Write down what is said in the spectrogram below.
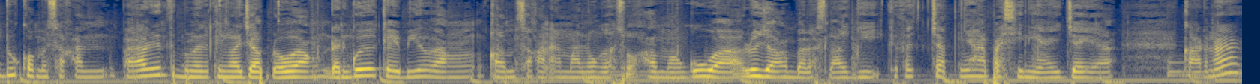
duh kalau misalkan padahal dia benar tinggal jawab doang. Dan gue kayak bilang kalau misalkan emang lo nggak suka sama gue lu jangan balas lagi. Kita chatnya apa sini aja ya. Karena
